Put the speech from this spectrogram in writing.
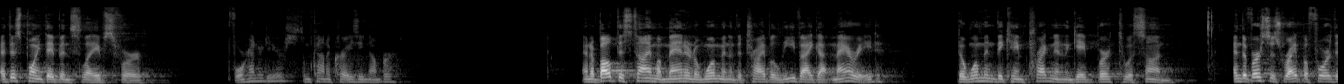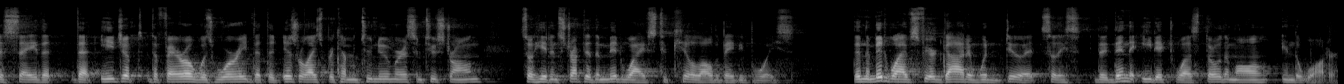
At this point, they've been slaves for 400 years, some kind of crazy number. And about this time, a man and a woman of the tribe of Levi got married. The woman became pregnant and gave birth to a son. And the verses right before this say that, that Egypt, the Pharaoh, was worried that the Israelites were becoming too numerous and too strong. So he had instructed the midwives to kill all the baby boys. Then the midwives feared God and wouldn't do it. So they, then the edict was throw them all in the water.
